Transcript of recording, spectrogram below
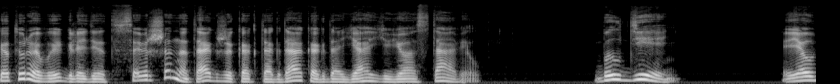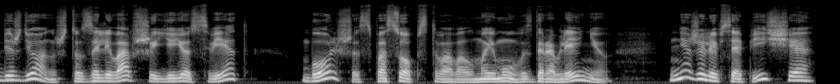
которая выглядит совершенно так же, как тогда, когда я ее оставил. Был день. Я убежден, что заливавший ее свет больше способствовал моему выздоровлению, нежели вся пища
